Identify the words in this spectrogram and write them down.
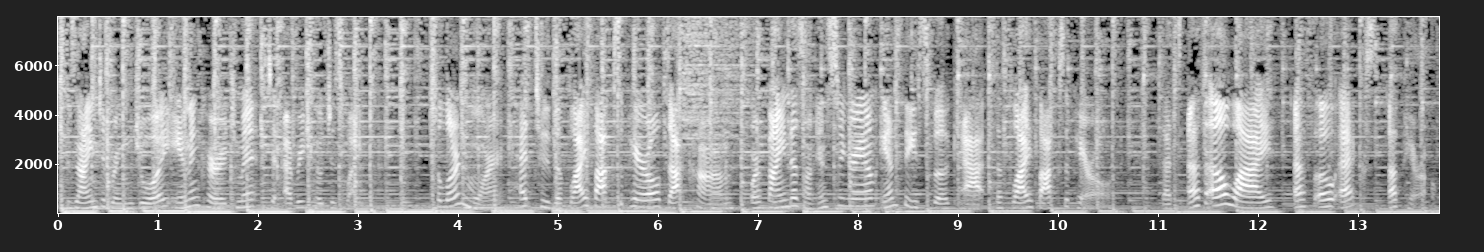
designed to bring joy and encouragement to every coach's wife. To learn more, head to theflyfoxapparel.com or find us on Instagram and Facebook at The Fly Fox Apparel. That's F L Y F O X Apparel.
